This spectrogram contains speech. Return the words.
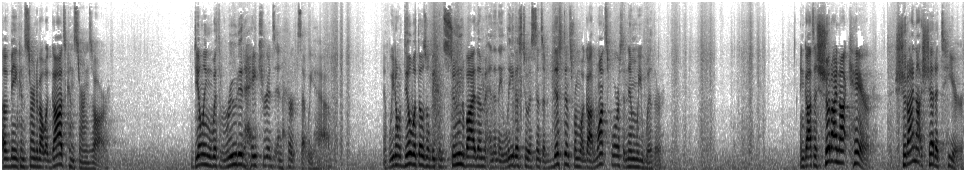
of being concerned about what God's concerns are. Dealing with rooted hatreds and hurts that we have. If we don't deal with those, we'll be consumed by them, and then they lead us to a sense of distance from what God wants for us, and then we wither. And God says, Should I not care? Should I not shed a tear?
